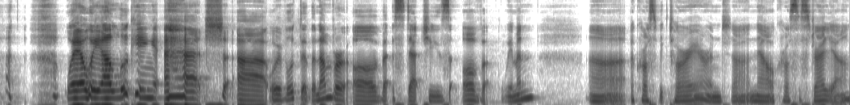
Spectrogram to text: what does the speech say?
where we are looking at, uh, we've looked at the number of statues of women uh, across Victoria and uh, now across Australia,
